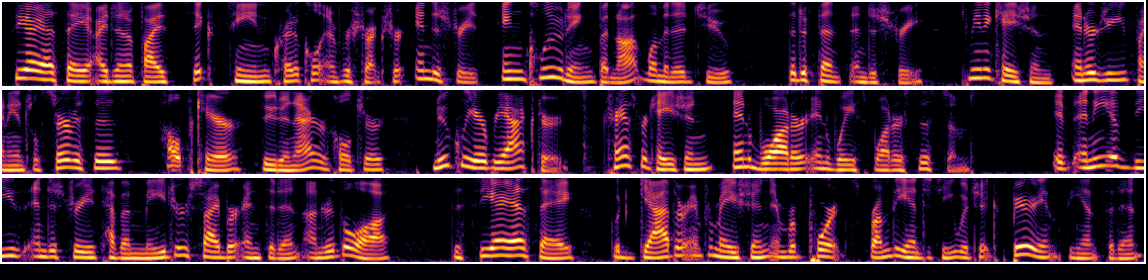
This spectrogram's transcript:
CISA identifies 16 critical infrastructure industries, including but not limited to the defense industry, communications, energy, financial services, healthcare, food and agriculture, nuclear reactors, transportation, and water and wastewater systems. If any of these industries have a major cyber incident under the law, the CISA would gather information and reports from the entity which experienced the incident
